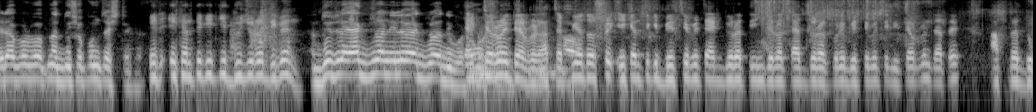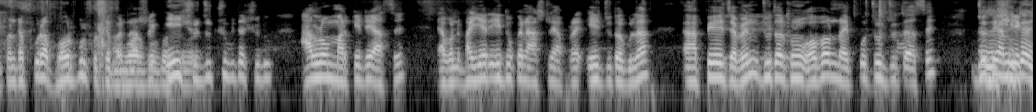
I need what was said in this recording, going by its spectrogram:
এটা পড়বে আপনার দুশো পঞ্চাশ টাকা। এখান থেকে কি দুই জোড়া দিবেন? দুই জোড়া এক জোড়া নিলেও এক জোড়া দিব এক জোড়া নিতে পারবেন আচ্ছা প্রিয় দর্শক এখান থেকে বেছে বেছে এক জোড়া তিন জোড়া চার জোড়া করে বেছে নিতে পারবেন যাতে আপনার দোকানটা পুরো ভরপুর করতে পারেন এই সুযোগ সুবিধা শুধু আলম মার্কেটে আছে। এবং ভাইয়ার এই দোকানে আসলে আপনারা এই জুতাগুলা পেয়ে যাবেন। জুতার কোনো অভাব নাই প্রচুর জুতা আছে। যদি আমি শীতের-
